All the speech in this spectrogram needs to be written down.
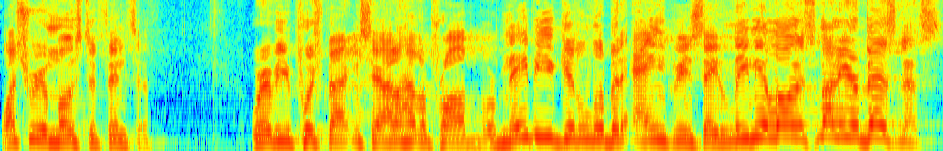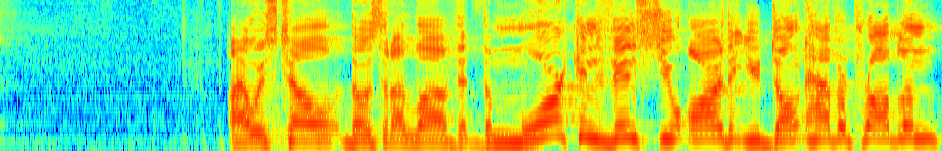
Watch where you're most defensive. Wherever you push back and say, I don't have a problem. Or maybe you get a little bit angry and say, Leave me alone, it's none of your business. I always tell those that I love that the more convinced you are that you don't have a problem,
